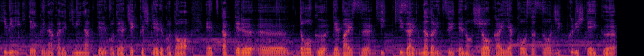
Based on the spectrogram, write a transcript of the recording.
日々生きていく中で気になっていることやチェックしていること、えー使っている道具、デバイス、機材などについての紹介や考察をじっくりしていく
